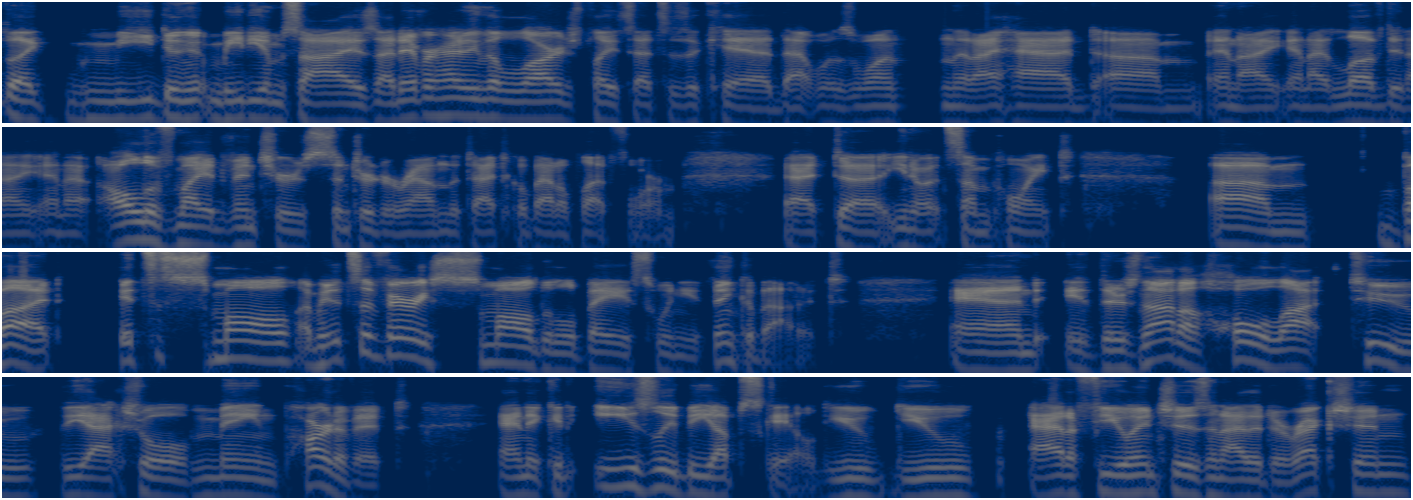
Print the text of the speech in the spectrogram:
like medium medium size. I never had any of the large play sets as a kid. That was one that I had, um, and I and I loved it. I and I, all of my adventures centered around the tactical battle platform. At uh, you know at some point, um, but it's a small. I mean, it's a very small little base when you think about it, and it, there's not a whole lot to the actual main part of it and it could easily be upscaled. You you add a few inches in either direction.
